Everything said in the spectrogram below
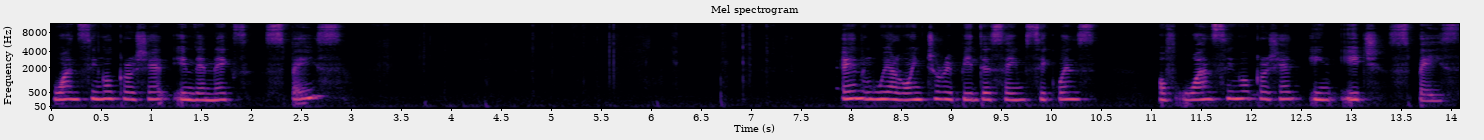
one single crochet in the next space and we are going to repeat the same sequence of one single crochet in each space.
